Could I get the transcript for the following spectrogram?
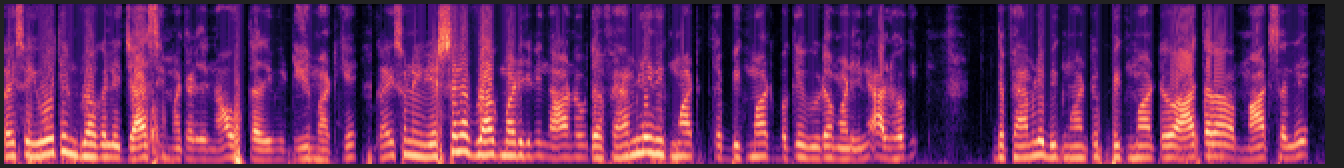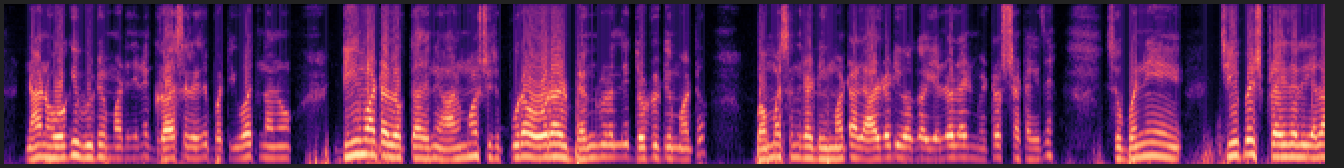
Guys ಇವತ್ತಿನ ಬ್ಲಾಗ್ ಅಲ್ಲಿ ಜಾಸ್ತಿ ಮಾತಾಡಿದ್ರೆ ನಾವು ಹೋಗ್ತಾ ಇದೀವಿ ಡಿ ಮಾರ್ಟ್ಗೆ ಗೈಸು ನೀನು ಎಷ್ಟೆಲ್ಲ ಬ್ಲಾಗ್ ಮಾಡಿದೀನಿ? ನಾನು the family big mart the big mart ಬಗ್ಗೆ ವಿಡಿಯೋ ಮಾಡಿದೀನಿ. ಅಲ್ಲಿ ಹೋಗಿ the family big mart big mart ಆ ಥರ ಮಾರ್ಟ್ಸ್ ಅಲ್ಲಿ ನಾನು ಹೋಗಿ ವಿಡಿಯೋ ಮಾಡಿದ್ದೀನಿ ಗ್ರಾಸರಿ ಬಟ್ ಇವತ್ತು ನಾನು ಡಿ ಮಾರ್ಟಲ್ಲಿ ಹೋಗ್ತಾ ಇದ್ದೀನಿ ಆಲ್ಮೋಸ್ಟ್ ಇದು ಪೂರಾ ಓವರ್ ಆಲ್ ಬೆಂಗಳೂರಲ್ಲಿ ದೊಡ್ಡ ಡಿ ಮಾರ್ಟ್ ಬೊಮ್ಮಸಂದ್ರ ಡಿ ಮಾರ್ಟ್ ಅಲ್ಲಿ ಆಲ್ರೆಡಿ ಇವಾಗ ಯೆಲ್ಲೋ ಲೈನ್ ಮೆಟ್ರೋ ಸ್ಟಾರ್ಟ್ ಆಗಿದೆ. ಸೊ ಬನ್ನಿ ಚೀಪೆಸ್ಟ್ ಪ್ರೈಸಲ್ಲಿ ಎಲ್ಲ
